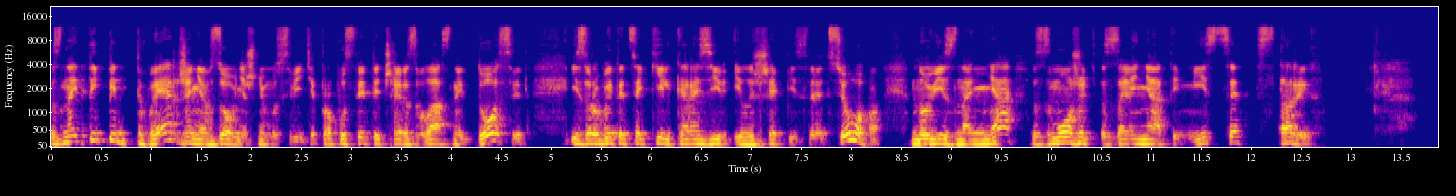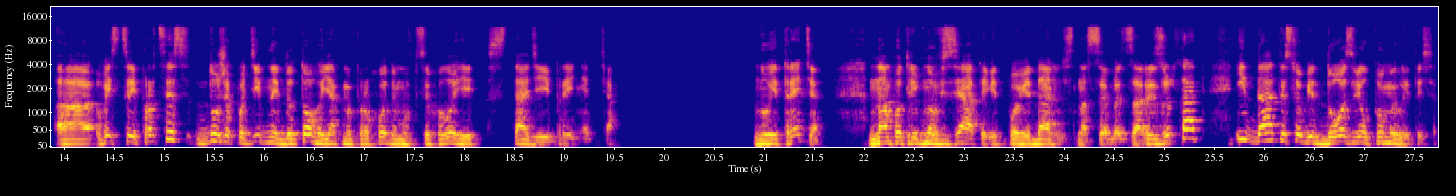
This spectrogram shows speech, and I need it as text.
знайти підтвердження в зовнішньому світі, пропустити через власний досвід і зробити це кілька разів, і лише після цього нові знання зможуть зайняти місце старих. Весь цей процес дуже подібний до того, як ми проходимо в психології стадії прийняття. Ну і третє, нам потрібно взяти відповідальність на себе за результат і дати собі дозвіл помилитися.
